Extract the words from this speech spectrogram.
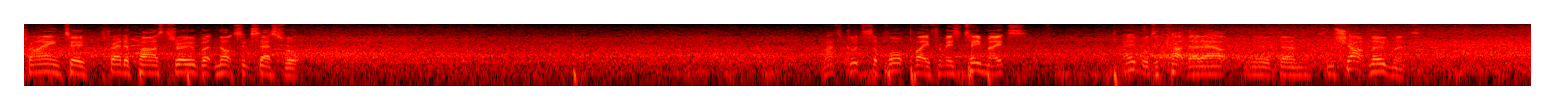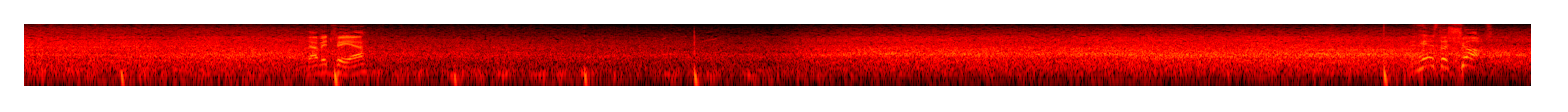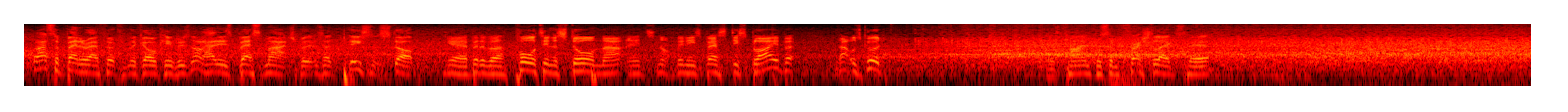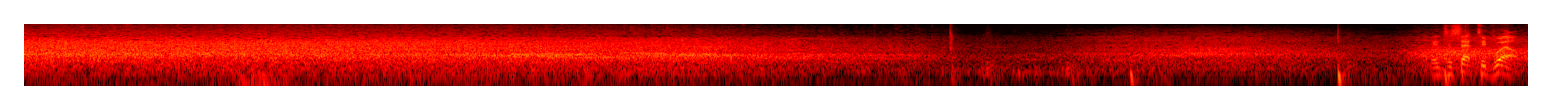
Trying to thread a pass through, but not successful. That's good support play from his teammates. Able to cut that out with um, some sharp movement. David Villa. And here's the shot. Well, that's a better effort from the goalkeeper. He's not had his best match, but it's a decent stop. Yeah, a bit of a port in a storm, that. It's not been his best display, but that was good. It's time for some fresh legs here. Intercepted well.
